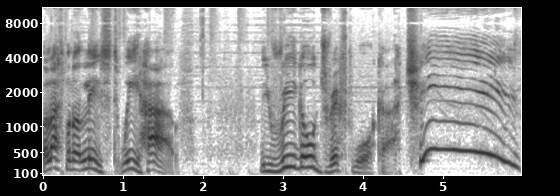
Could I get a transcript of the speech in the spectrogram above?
But last but not least, we have the regal drift walker. Cheese!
